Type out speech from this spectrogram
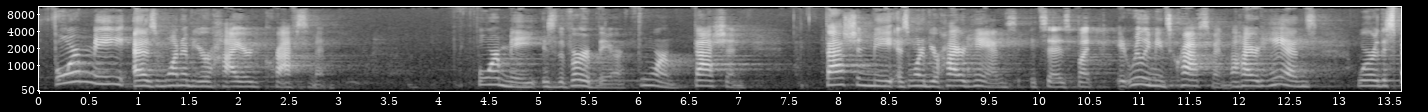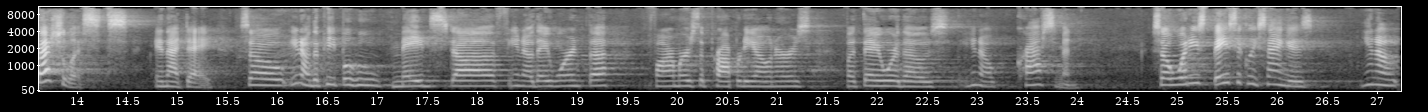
Form me as one of your hired craftsmen. Form me is the verb there form, fashion. Fashion me as one of your hired hands, it says, but it really means craftsmen. The hired hands were the specialists in that day. So, you know, the people who made stuff, you know, they weren't the farmers, the property owners, but they were those, you know, craftsmen. So, what he's basically saying is, you know,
